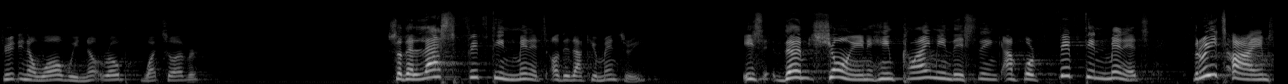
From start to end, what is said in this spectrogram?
feet in a wall with no rope whatsoever? So, the last 15 minutes of the documentary is them showing him climbing this thing, and for 15 minutes, three times,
